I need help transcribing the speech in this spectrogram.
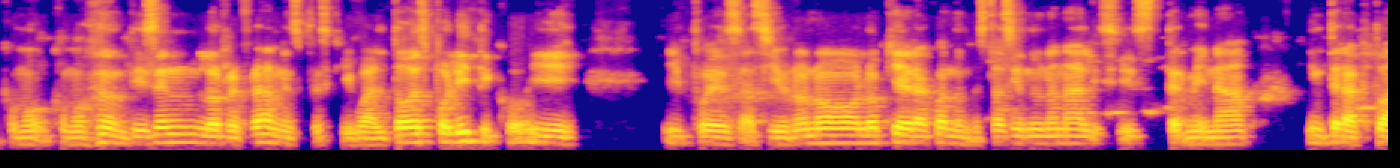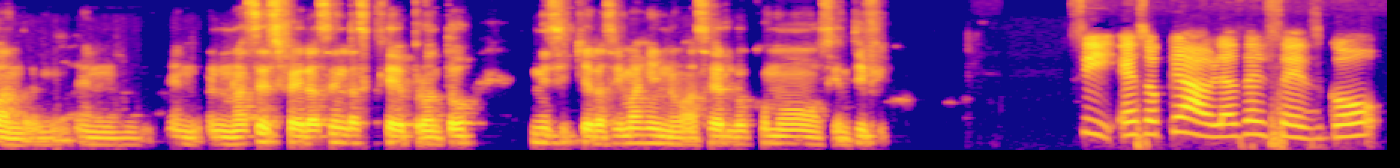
como, como dicen los refranes, pues que igual todo es político y, y pues así uno no lo quiera cuando uno está haciendo un análisis, termina interactuando en, en, en, unas esferas en las que de pronto ni siquiera se imaginó hacerlo como científico. Sí, eso que hablas del sesgo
